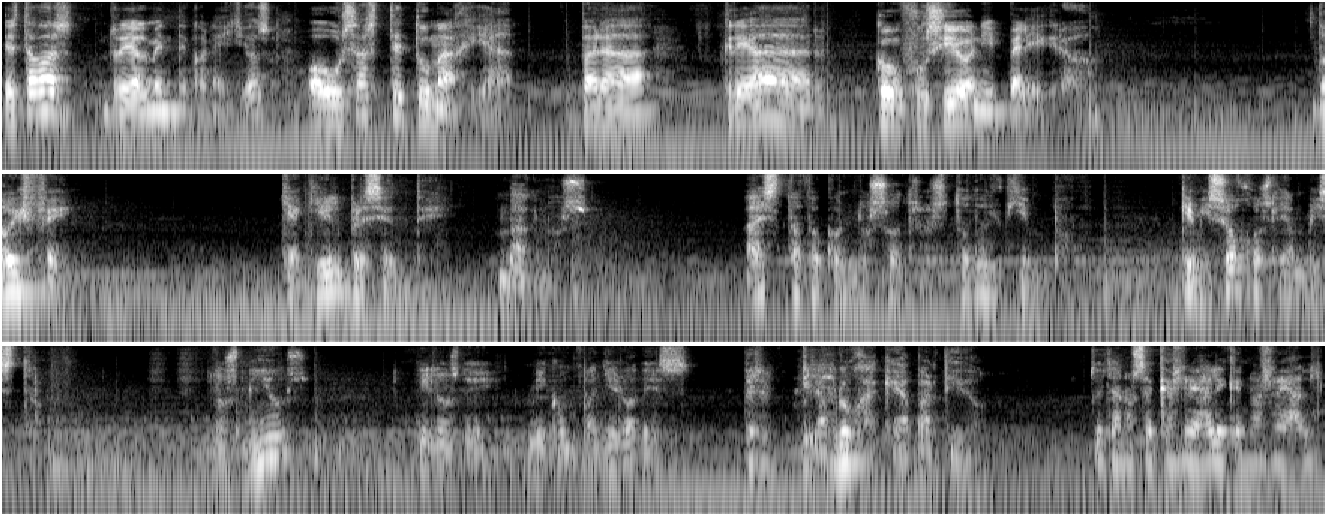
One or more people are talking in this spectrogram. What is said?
¿Estabas realmente con ellos o usaste tu magia para crear confusión y peligro? Doy fe que aquí el presente, Magnus, ha estado con nosotros todo el tiempo que mis ojos le han visto. Los míos y los de mi compañero Hades. Pero Y la bruja que ha partido. yo ya no sé qué es real y qué no es real.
